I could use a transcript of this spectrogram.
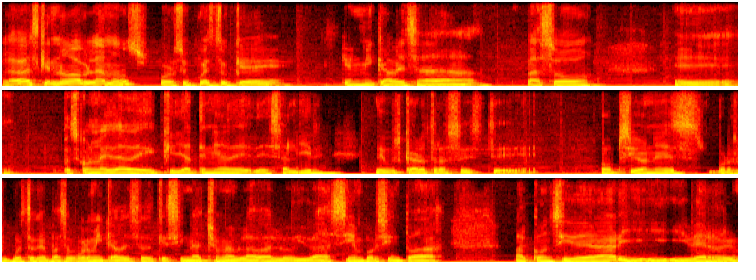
La verdad es que no hablamos, por supuesto que, en mi cabeza pasó eh, pues con la idea de que ya tenía de, de salir, de buscar otras este, opciones, por supuesto que pasó por mi cabeza que si Nacho me hablaba lo iba 100% a, a considerar y, ver,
